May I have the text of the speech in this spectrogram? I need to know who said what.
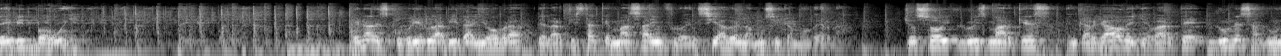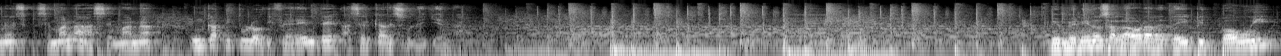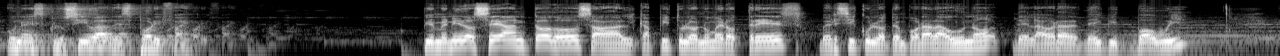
Speaker 1: David Bowie. Ven a descubrir la vida y obra del artista que más ha influenciado en la música moderna. Yo soy Luis Márquez, encargado de llevarte lunes a lunes, semana a semana, un capítulo diferente acerca de su leyenda. Bienvenidos a la hora de David Bowie, una exclusiva de Spotify. Bienvenidos sean todos al capítulo número 3, versículo temporada 1 de la hora de David Bowie.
